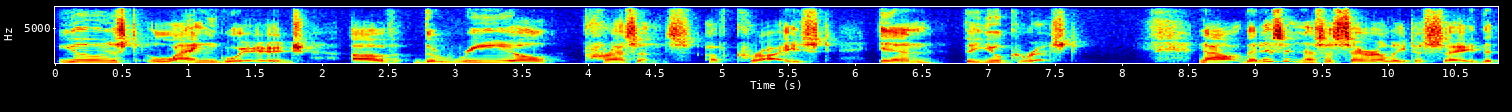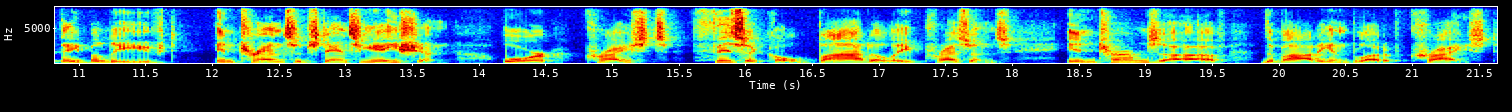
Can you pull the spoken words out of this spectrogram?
used language of the real presence of Christ in the Eucharist. Now, that isn't necessarily to say that they believed in transubstantiation or Christ's physical bodily presence in terms of the body and blood of Christ.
